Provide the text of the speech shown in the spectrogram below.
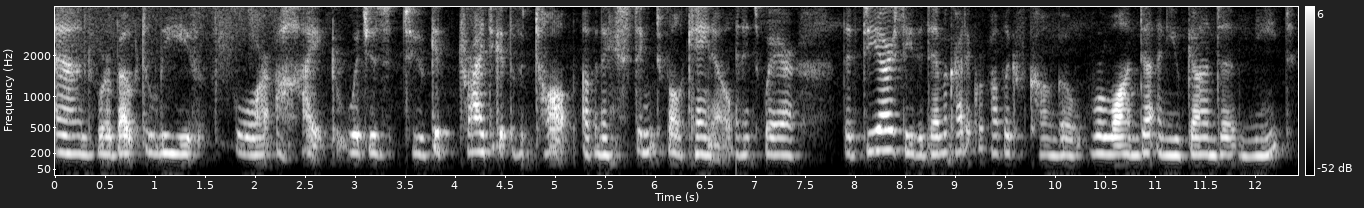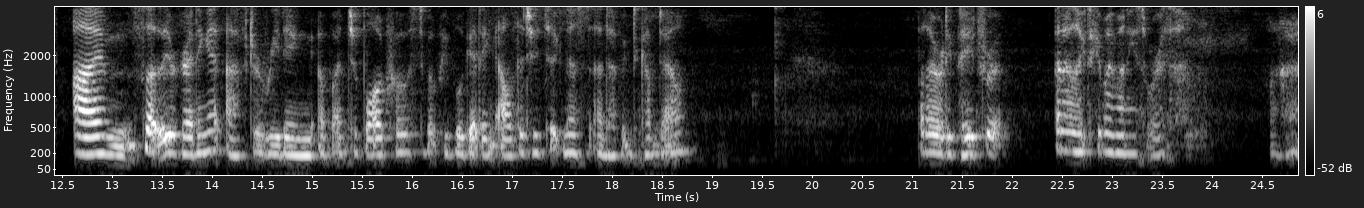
and we're about to leave for a hike, which is to get try to get to the top of an extinct volcano, and it's where the DRC, the Democratic Republic of Congo, Rwanda, and Uganda meet. I'm slightly regretting it after reading a bunch of blog posts about people getting altitude sickness and having to come down. But I already paid for it, and I like to get my money's worth. Okay.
